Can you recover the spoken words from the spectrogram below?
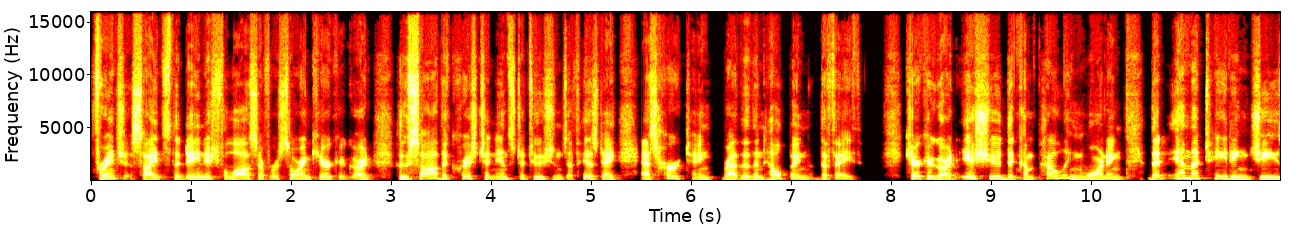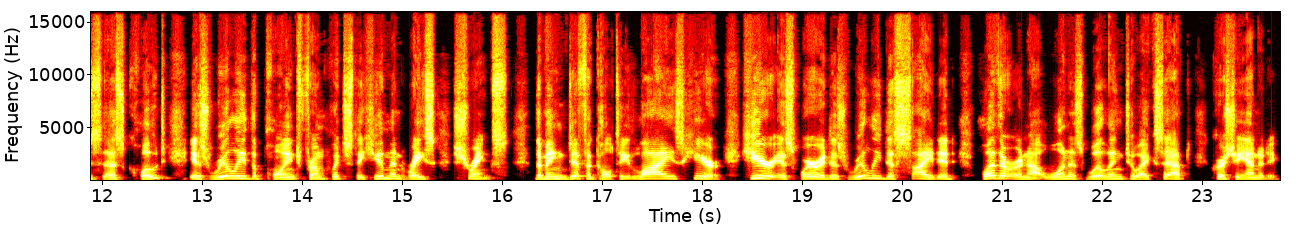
French cites the Danish philosopher Soren Kierkegaard, who saw the Christian institutions of his day as hurting rather than helping the faith. Kierkegaard issued the compelling warning that imitating Jesus, quote, is really the point from which the human race shrinks. The main difficulty lies here. Here is where it is really decided whether or not one is willing to accept Christianity.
